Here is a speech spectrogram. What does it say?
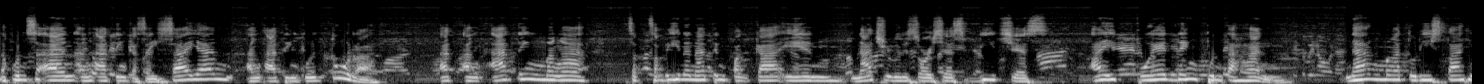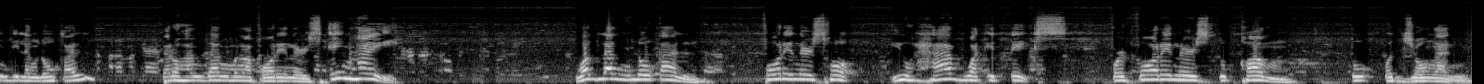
na kung saan ang ating kasaysayan, ang ating kultura, at ang ating mga sab- sabihin na natin pagkain, natural resources, beaches, ay pwedeng puntahan ng mga turista, hindi lang local, pero hanggang mga foreigners. Aim high! Wag lang local. Foreigners ho, you have what it takes for foreigners to come to Odjongan.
